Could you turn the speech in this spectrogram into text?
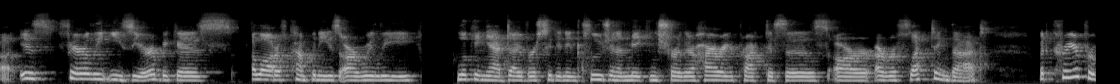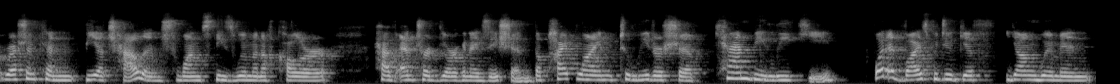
uh, is fairly easier because a lot of companies are really looking at diversity and inclusion and making sure their hiring practices are, are reflecting that. But career progression can be a challenge once these women of color have entered the organization. The pipeline to leadership can be leaky. What advice would you give young women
